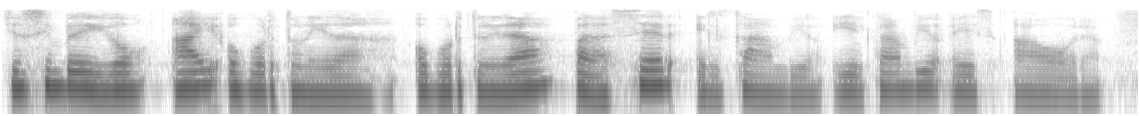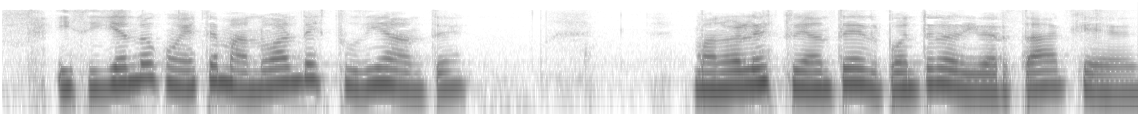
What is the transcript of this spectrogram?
yo siempre digo, hay oportunidad, oportunidad para hacer el cambio. Y el cambio es ahora. Y siguiendo con este manual de estudiante, manual de estudiante del Puente de la Libertad, que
